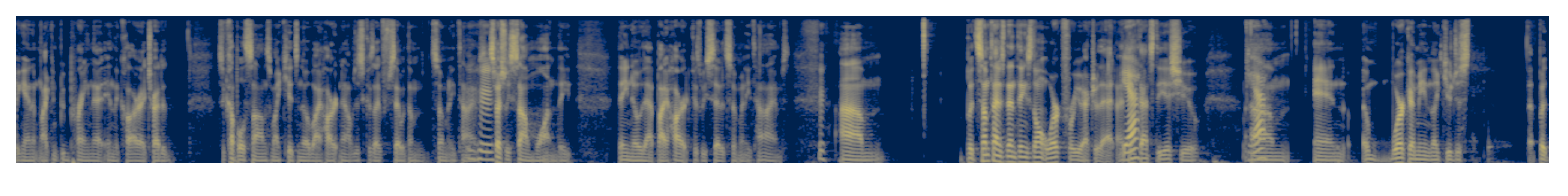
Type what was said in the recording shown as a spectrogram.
again, I can be praying that in the car. I try to. There's a couple of Psalms my kids know by heart now, just because I've said with them so many times. Mm-hmm. Especially Psalm one, they they know that by heart because we said it so many times. um, but sometimes then things don't work for you after that. I Yeah. think that's the issue. Yeah. Um, and uh, work, I mean, like you're just, but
